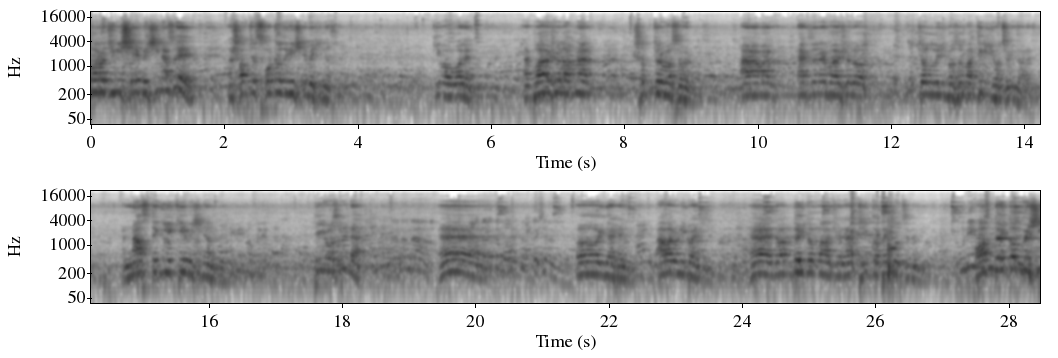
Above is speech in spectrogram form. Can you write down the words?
বড় জিনিস সে বেশি নাচে না সবচেয়ে ছোট জিনিস সে বেশি নাচে? কি বাবু বলেন? বয়স হলো আপনার সত্তর বছর আর আমার একজনের বয়স হলো চল্লিশ বছর বা তিরিশ বছরই ধরেন। নাচতে গিয়ে কে বেশি নাচবে? তিরিশ বছর না? হ্যাঁ। ওই দেখেন আবার উনি কয়েকদিন হ্যাঁ অদ্বৈত নাচবেন হ্যাঁ ঠিক কথাই বলছো তুমি অদ্বৈত বেশি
